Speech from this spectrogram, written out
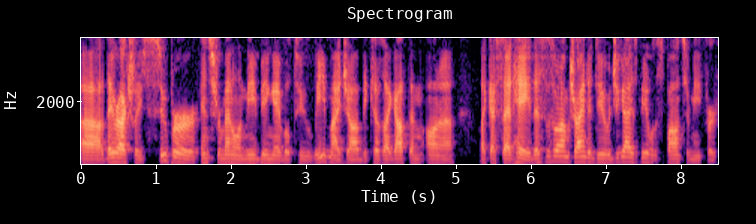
uh, they were actually super instrumental in me being able to leave my job because I got them on a like I said, hey, this is what I'm trying to do. Would you guys be able to sponsor me for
